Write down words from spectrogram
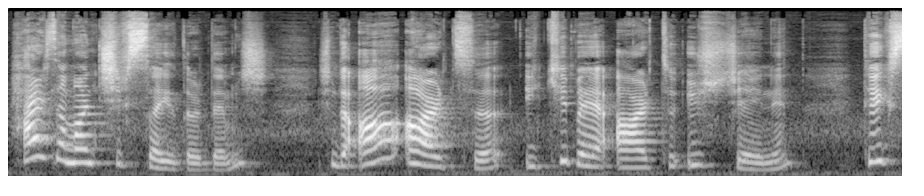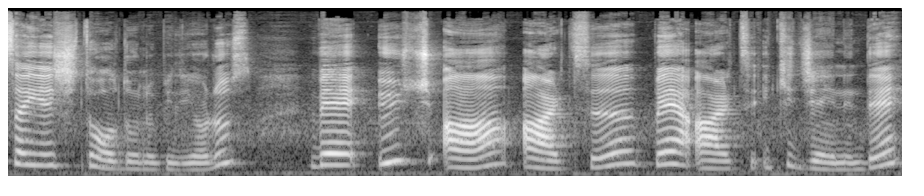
her zaman çift sayıdır demiş. Şimdi A artı 2B artı 3C'nin tek sayı eşit olduğunu biliyoruz. Ve 3A artı B artı 2C'nin de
